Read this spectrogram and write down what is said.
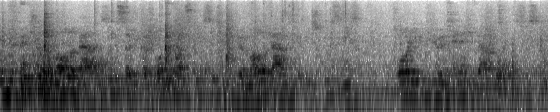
individual molar balances. So if you've got one species, you can do a molar balance for each species, or you can do an energy balance for the system.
